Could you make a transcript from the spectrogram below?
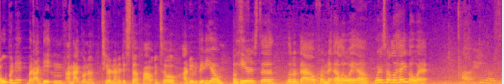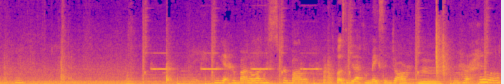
open it, but I didn't. I'm not gonna tear none of this stuff out until I do the video. So here's the little doll from the LOL. Where's her little halo at? Oh, Halo's in here. Get her bottle. Oh, this is her bottle. It's supposed to be like a mason jar. Hmm. And her halo,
